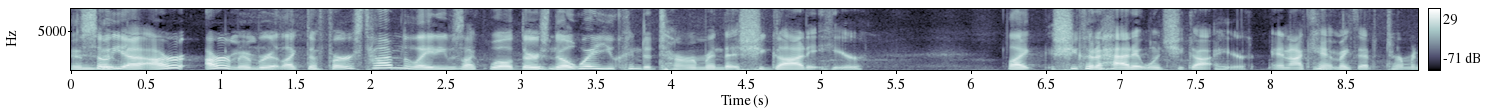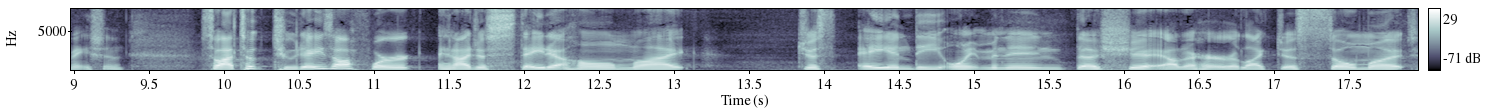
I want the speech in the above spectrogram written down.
And so the- yeah, I, re- I remember it. Like the first time the lady was like, "Well, there's no way you can determine that she got it here. Like she could have had it when she got here, and I can't mm. make that determination." So I took two days off work and I just stayed at home, like just A and D ointmenting the shit out of her, like just so much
